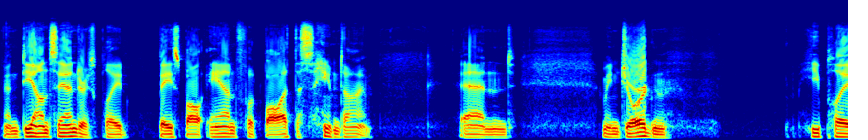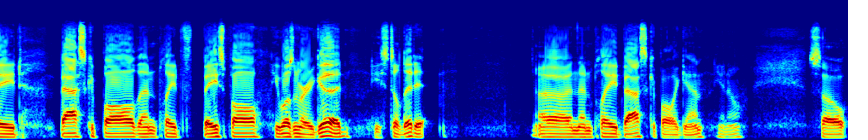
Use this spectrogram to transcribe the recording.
and Deion Sanders played baseball and football at the same time, and I mean, Jordan, he played basketball, then played baseball. He wasn't very good. He still did it. Uh, and then played basketball again, you know. So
